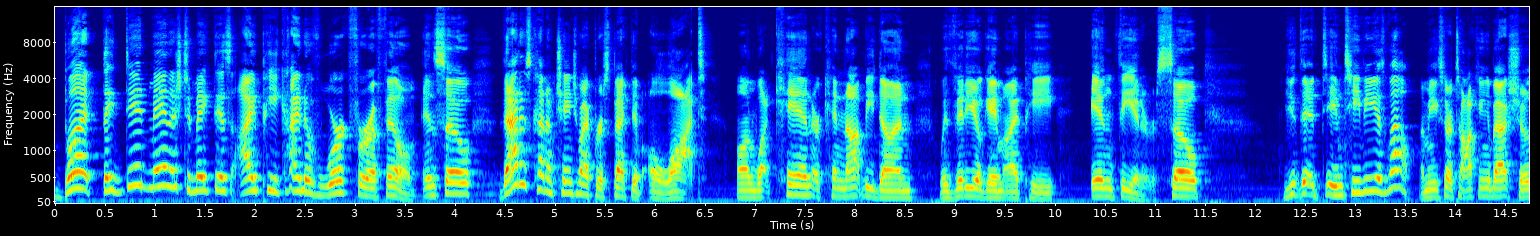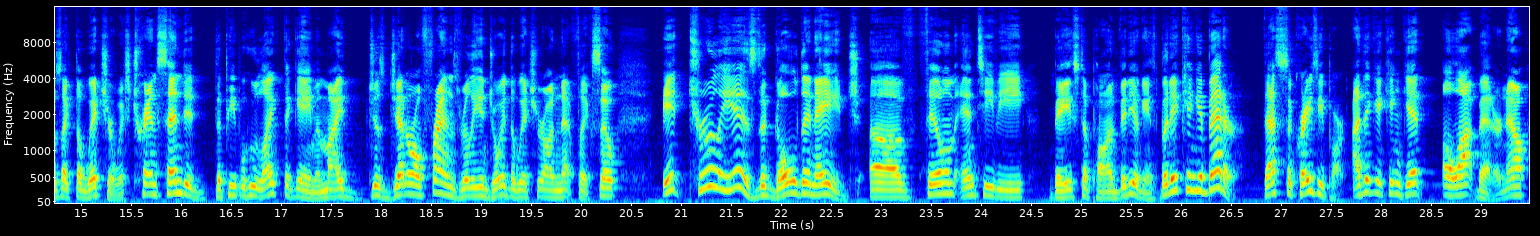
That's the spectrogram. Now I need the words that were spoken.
but they did manage to make this IP kind of work for a film. And so that has kind of changed my perspective a lot on what can or cannot be done with video game IP in theaters. So you, in TV as well. I mean, you start talking about shows like The Witcher, which transcended the people who liked the game, and my just general friends really enjoyed The Witcher on Netflix. So it truly is the golden age of film and TV based upon video games, but it can get better. That's the crazy part. I think it can get a lot better. Now,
